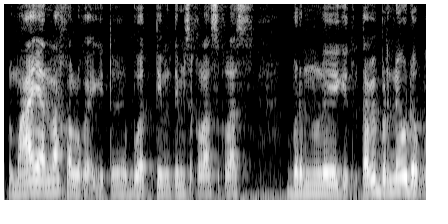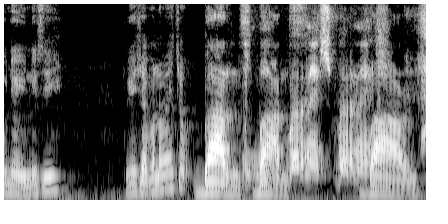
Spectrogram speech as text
lumayan lah kalau kayak gitu ya buat tim-tim sekelas-sekelas Burnley gitu. Tapi Burnley udah punya ini sih punya siapa namanya cok Barnes Barnes. Barnes, Barnes. Barnes.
